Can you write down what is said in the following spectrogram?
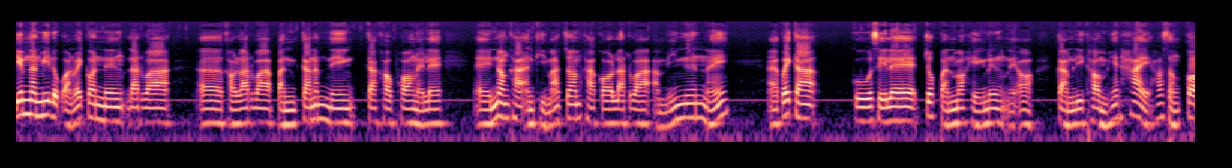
หิมนั้นมีลูกอ่อนไว้ก้อนหนึ่งลาดว่าเอ่อเขาลาดว่าปันการน้ำเนงกาเขาพองไหนแลเอ้น้องคาอันขี่ม้าจอมคากอลาดว่าอ่ำมีเงินไหนอ่าก้อยกากูสิเลจกปันหมอกเหงหนึงในอ้อ กำลีเขาเฮ็ดให้เฮาสองก็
